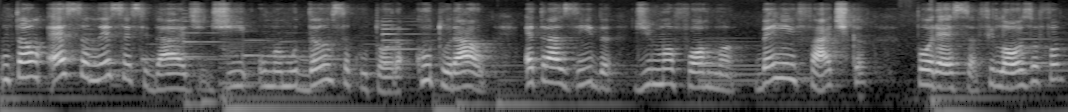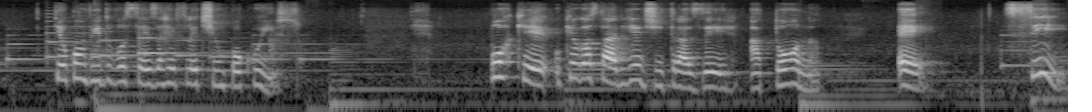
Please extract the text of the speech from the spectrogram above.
Então, essa necessidade de uma mudança cultura, cultural é trazida de uma forma bem enfática por essa filósofa, que eu convido vocês a refletir um pouco isso. Porque o que eu gostaria de trazer à tona é se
